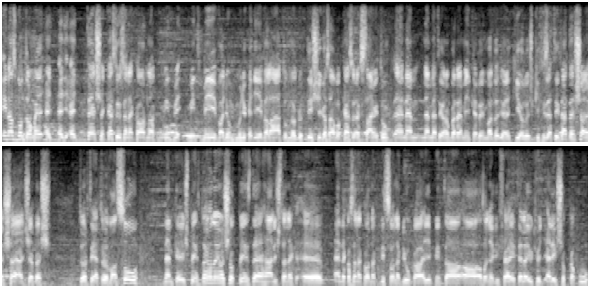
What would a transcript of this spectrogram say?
én azt gondolom, hogy egy, egy, egy teljesen kezdő zenekarnak, mint, mi- mint mi vagyunk mondjuk egy évvel hátunk mögött is, igazából kezdőnek számítunk, nem, nem lehet olyanokban reménykedni, hogy majd egy kiadó is kifizeti, tehát ez sajnos saját zsebes történetről van szó, nem kevés pénz, nagyon-nagyon sok pénz, de hál' Istennek ennek a zenekarnak viszonylag jók a, egyébként az anyagi feltétele, úgyhogy elég sok kapu,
